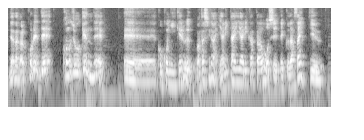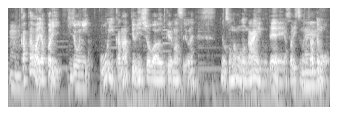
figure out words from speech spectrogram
で、だからこれで、この条件でえー、ここに行ける私がやりたいやり方を教えてくださいっていう方はやっぱり非常に多いかなっていう印象は受けますよね。でもそんなものないので、やっぱりいつまでたっても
